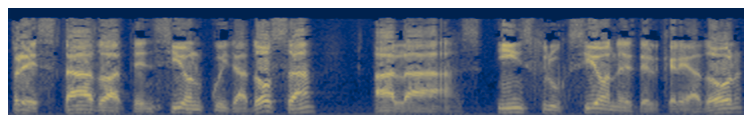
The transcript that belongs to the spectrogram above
prestado atención cuidadosa a las instrucciones del Creador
